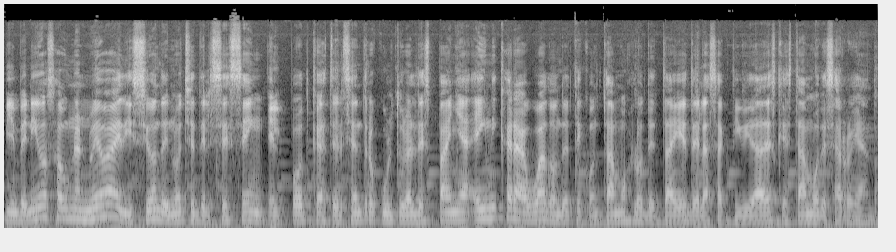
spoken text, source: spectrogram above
Bienvenidos a una nueva edición de Noches del CECEN, el podcast del Centro Cultural de España en Nicaragua, donde te contamos los detalles de las actividades que estamos desarrollando.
